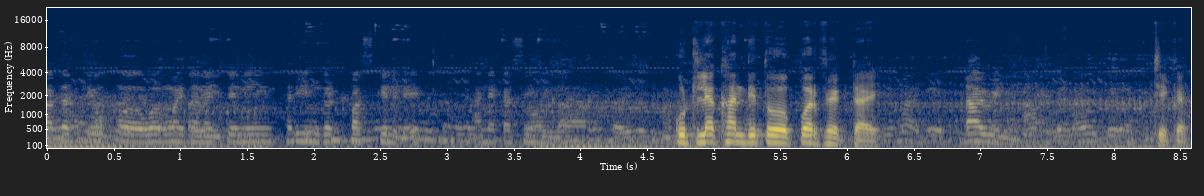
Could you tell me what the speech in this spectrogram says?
आदतचे उप व मैदानात त्यांनी तीन गट पास केलेले आणि एका सेमीला कुठल्या खांदी तो परफेक्ट आहे? डावीने ठीक आहे.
